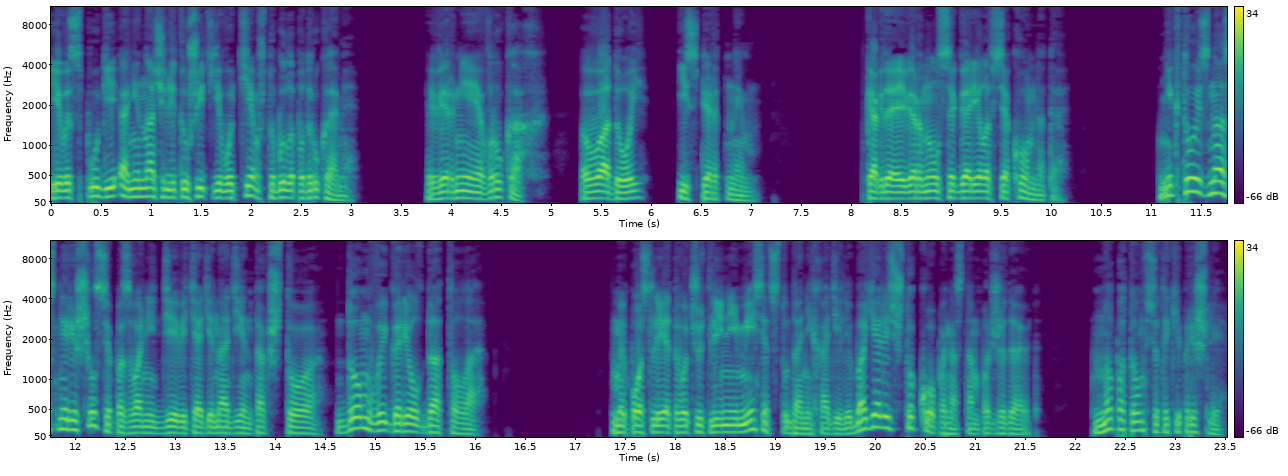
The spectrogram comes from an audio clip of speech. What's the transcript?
и в испуге они начали тушить его тем, что было под руками. Вернее, в руках, водой и спиртным. Когда я вернулся, горела вся комната. Никто из нас не решился позвонить 911, так что дом выгорел дотла. Мы после этого чуть ли не месяц туда не ходили, боялись, что копы нас там поджидают. Но потом все-таки пришли.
